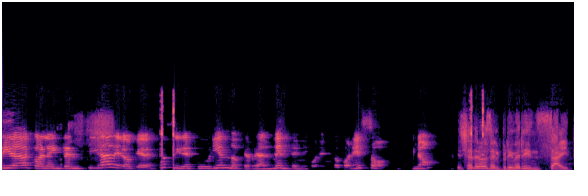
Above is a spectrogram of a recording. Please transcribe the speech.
intensidad, con la intensidad de lo que después fui descubriendo que realmente me conectó con eso, no. Ya tenemos el primer insight.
